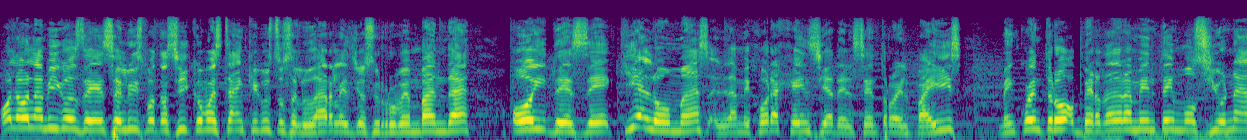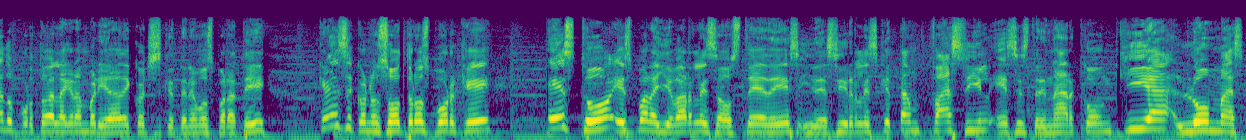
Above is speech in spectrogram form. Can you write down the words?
Hola, hola amigos de San Luis Potosí, ¿cómo están? Qué gusto saludarles, yo soy Rubén Banda. Hoy desde Kia Lomas, la mejor agencia del centro del país, me encuentro verdaderamente emocionado por toda la gran variedad de coches que tenemos para ti. Quédense con nosotros porque esto es para llevarles a ustedes y decirles qué tan fácil es estrenar con Kia Lomas.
